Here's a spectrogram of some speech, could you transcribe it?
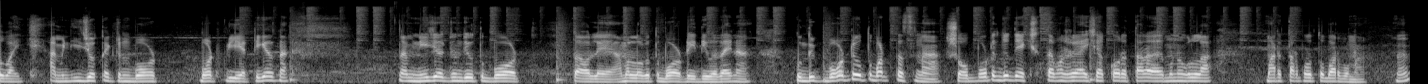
তো ভাই, আমি নিজেও তো একজন বট বট প্লেয়ার ঠিক আছে না? আমি নিজে একজন যেহেতু বট তাহলে আমার লগে তো বটই দিবে, তাই না? কিন্তু বটেও তো পারতেছে না। সব বটে যদি একসাথে আমার আইসা করে, তারা মনে করলা মারে, তারপর তো পারব না হ্যাঁ?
